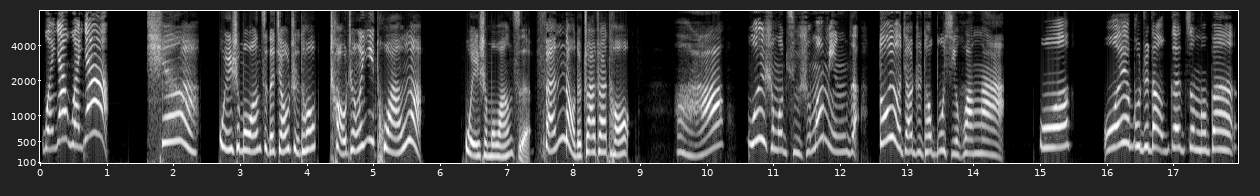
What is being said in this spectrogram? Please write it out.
我要，我要！天啊，为什么王子的脚趾头吵成了一团了？为什么王子烦恼的抓抓头？啊，为什么取什么名字都有脚趾头不喜欢啊？我，我也不知道该怎么办。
